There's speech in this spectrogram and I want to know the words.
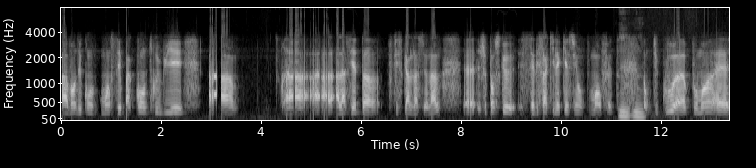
avant de commencer par contribuer à, à, à, à l'assiette fiscale nationale. Euh, je pense que c'est de ça qu'il est question pour moi, en fait. Mm -hmm. Donc, du coup, euh, pour moi, euh,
